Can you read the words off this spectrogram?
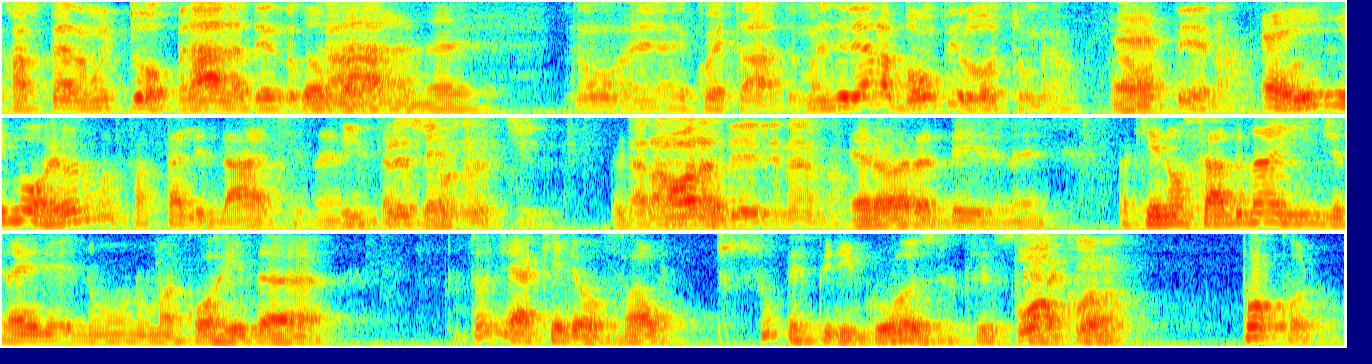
com as pernas muito dobradas dentro do Dobrar, carro. né? Então, é, é, coitado. Mas ele era bom piloto, meu. É É. uma pena. É, e, e morreu numa fatalidade, né? assim, Impressionante. dessas- Era a hora dele, né, meu? Era a hora dele, né? Pra quem não sabe, na Indy, né? Ele, num- numa corrida. Onde é aquele oval super perigoso que os caras. Pocono.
